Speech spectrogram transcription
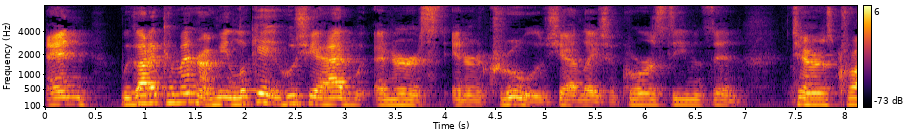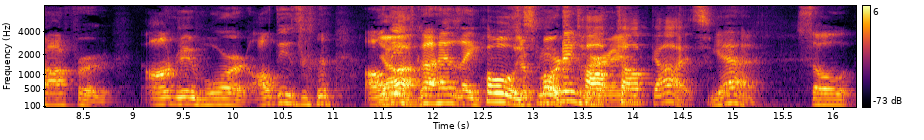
and we gotta commend her. I mean, look at who she had in her in her crew. She had like Shakur Stevenson, Terrence Crawford, Andre Ward, all these, all Yeah. these guys like Holy supporting smokes, her top and- top guys. yeah. So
